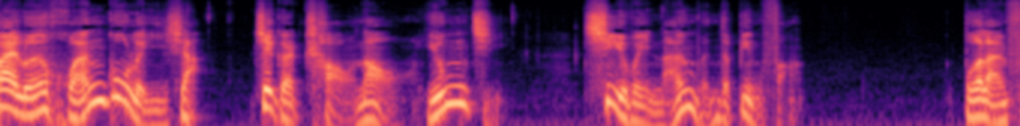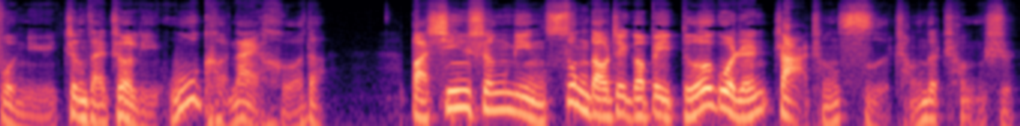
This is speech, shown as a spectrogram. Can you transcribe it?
拜伦环顾了一下这个吵闹、拥挤、气味难闻的病房。波兰妇女正在这里无可奈何的，把新生命送到这个被德国人炸成死城的城市。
